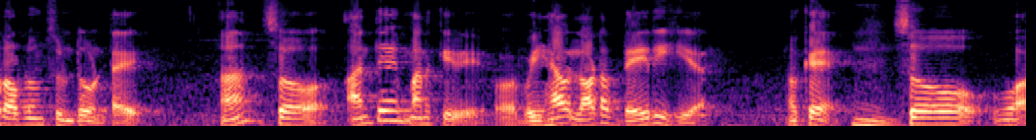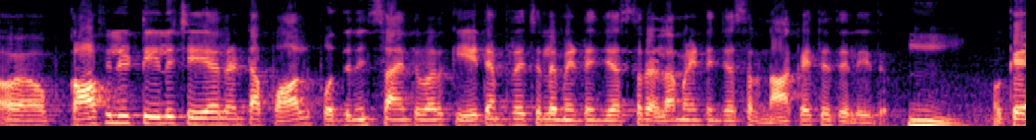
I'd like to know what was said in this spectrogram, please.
ప్రాబ్లమ్స్ ఉంటూ ఉంటాయి. సో అంటే మనకి we have lot of dairy here okay so కాఫీలు టీలు చేయాలంటే ఆ పాలు పొద్దు నుంచి సాయంత్రం వరకు ఏ టెంపరేచర్లో మెయింటైన్ చేస్తారో ఎలా మెయింటైన్ చేస్తారో నాకైతే తెలియదు. ఓకే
